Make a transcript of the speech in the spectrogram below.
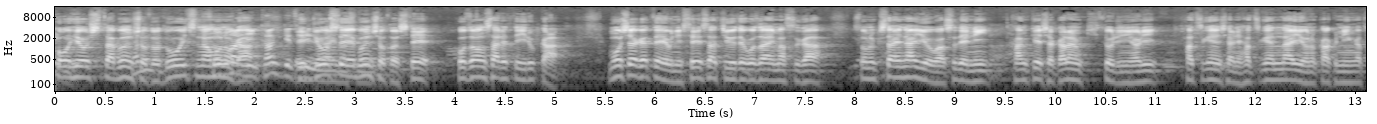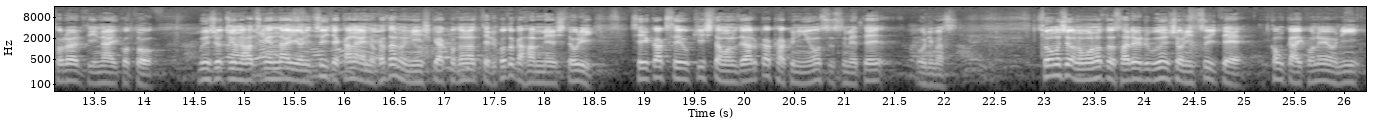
公表した文書と同一なものが、えー行政文書として保存されているか、申し上げたように精査中でございますが、その記載内容はすでに関係者からの聞き取りにより、発言者に発言内容の確認が取られていないこと、文書中の発言内容について、かなりの方の認識が異なっていることが判明しており、正確性を期したものであるか確認を進めております。総務省のものとされる文書について、今回このように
